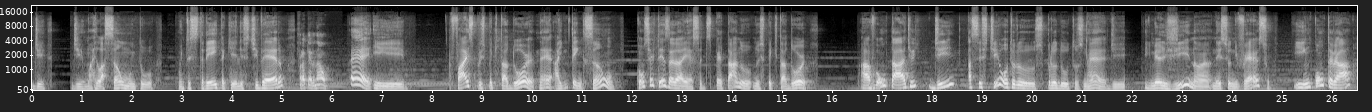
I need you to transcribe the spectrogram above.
de, de uma relação muito muito estreita que eles tiveram. Fraternal? É, e faz para o espectador, né? A intenção com certeza era essa, despertar no, no espectador a vontade de assistir outros produtos, né? De imergir na, nesse universo e encontrar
